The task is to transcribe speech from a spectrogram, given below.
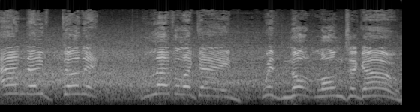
And they've done it! Level again, with not long to go.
